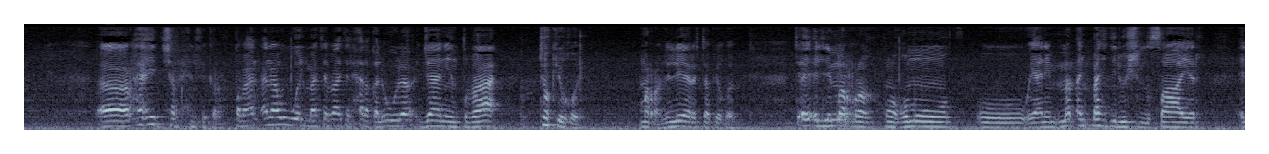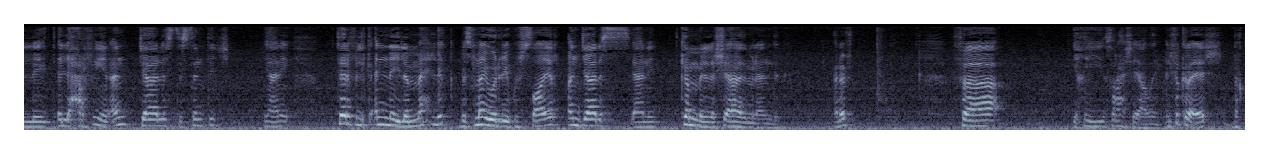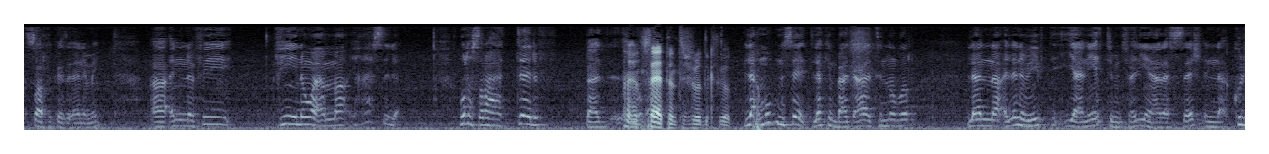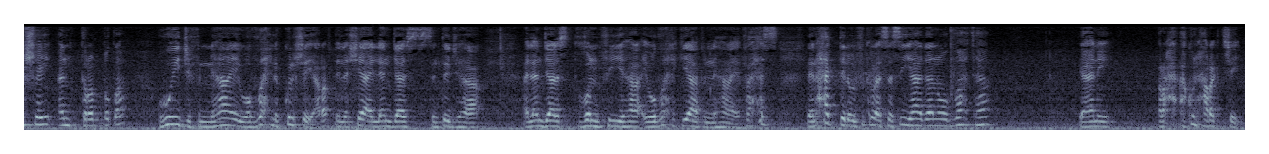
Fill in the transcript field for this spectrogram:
آه راح أعيد شرح الفكرة. طبعا أنا أول ما تابعت الحلقة الأولى جاني انطباع طوكيو غول. مرة للي يعرف طوكيو غول اللي مرة غموض ويعني ما انت ما تدري وش اللي صاير. اللي اللي حرفيا أنت جالس تستنتج. يعني تعرف اللي كأنه يلمح لك بس ما يوريك وش صاير. أنت جالس يعني تكمل الأشياء هذه من عندك. عرفت؟ ف يا أخي صراحة شيء عظيم. الفكرة إيش؟ باختصار فكرة الأنمي. آه إن في في نوعا ما يا أخي والله صراحة تعرف بعد نسيت أنت شو بدك تقول. لا مو بنسيت لكن بعد اعاده النظر لأن الانمي يعني يعتمد فعليا على أساس إيش إن كل شيء أنت تربطه وهو يجي في النهاية يوضح لك كل شيء عرفت؟ الأشياء اللي أنت جالس تستنتجها اللي أنت جالس تظن فيها يوضح لك إياها في النهاية. فأحس لأن حتى لو الفكرة الأساسية هذا أنا وضحتها يعني راح أكون حركت شيء.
